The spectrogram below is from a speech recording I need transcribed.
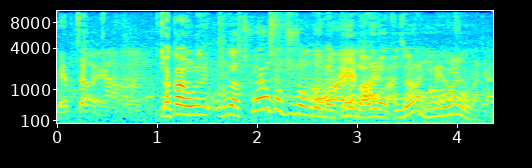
맵잖아요. 약간 우리 우리나라 청양고추 정도의 어, 맵기 예, 좀 나는 것 같은데? 음. 많이 매워요.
